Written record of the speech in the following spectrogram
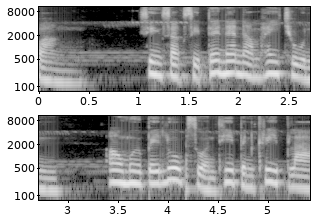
ฟัง สิ่งศักดิ์สิทธิ์ได้แนะนำให้ชุน เอามือไปลูบส่วนที่เป็นครีบปลา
